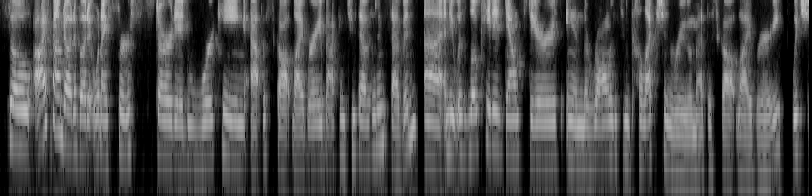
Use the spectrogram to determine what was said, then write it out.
So I found out about it when I first started working at the Scott Library back in 2007. Uh, and it was located downstairs in the Rawlinson Collection Room at the Scott Library, which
